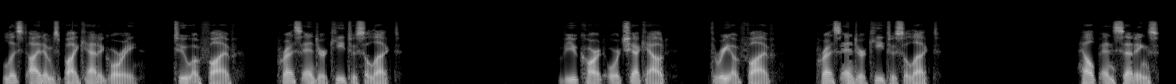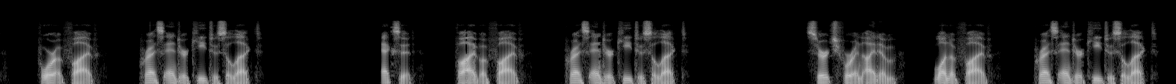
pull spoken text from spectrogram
List items by category, 2 of 5, press enter key to select. View cart or checkout, 3 of 5, press enter key to select. Help and settings, 4 of 5, press enter key to select. Exit, 5 of 5, press enter key to select. Search for an item, 1 of 5, press enter key to select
